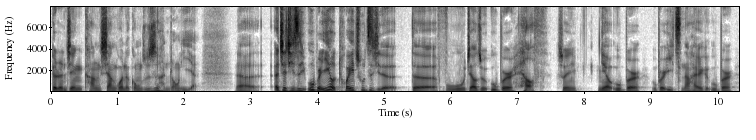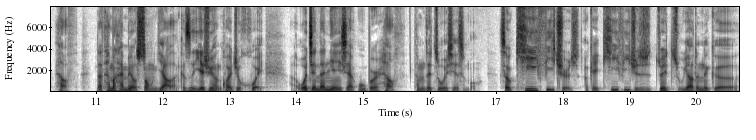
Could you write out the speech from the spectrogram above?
个人健康相关的工作是很容易啊，呃，而且其实 Uber 也有推出自己的的服务，叫做 Uber Health，所以你有 Uber Uber Eats，然后还有一个 Uber Health，那他们还没有送药了，可是也许很快就会。啊，我简单念一下 Uber Health 他们在做一些什么。So key features，OK，key features 是最主要的那个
